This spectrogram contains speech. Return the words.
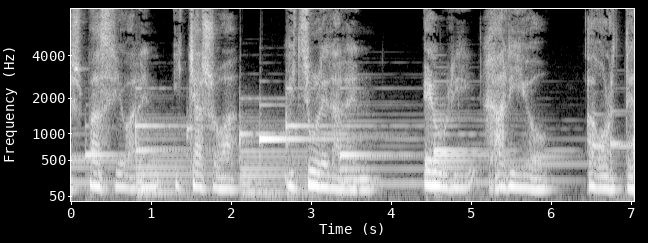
espazioaren itxasoa, itzuleraren, euri jario agorte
